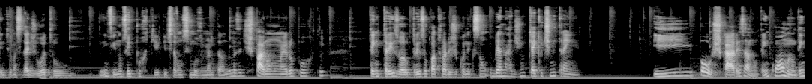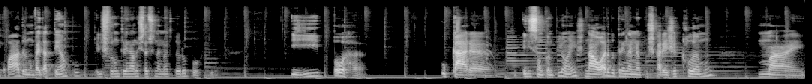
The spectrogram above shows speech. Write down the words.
entre uma cidade e outra, ou enfim, não sei por que, que eles estavam se movimentando, mas eles param num aeroporto, tem três, três ou quatro horas de conexão, o Bernardinho quer que o time treine. E, pô, os caras, ah, não tem como, não tem quadra, não vai dar tempo. Eles foram treinar no estacionamento do aeroporto. E, porra, o cara. Eles são campeões. Na hora do treinamento, os caras reclamam, mas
